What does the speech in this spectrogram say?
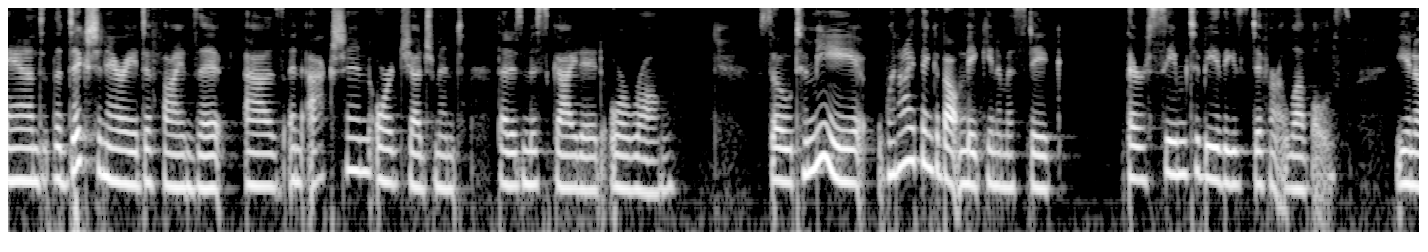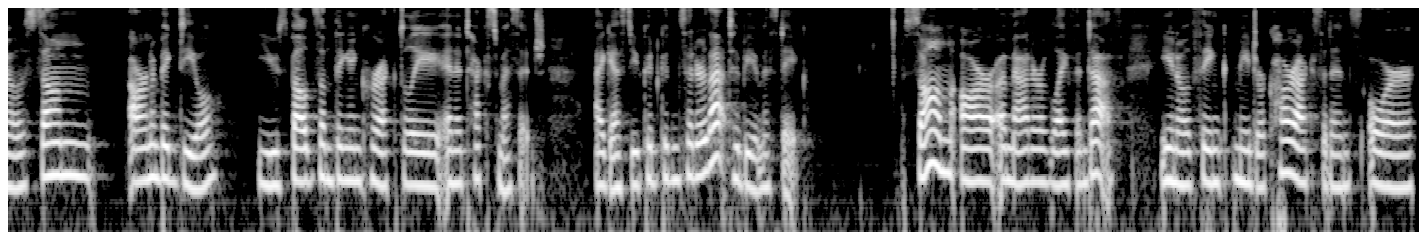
And the dictionary defines it as an action or judgment that is misguided or wrong. So to me, when I think about making a mistake, there seem to be these different levels. You know, some aren't a big deal. You spelled something incorrectly in a text message. I guess you could consider that to be a mistake. Some are a matter of life and death. You know, think major car accidents or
